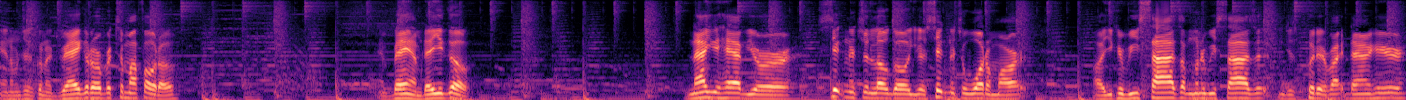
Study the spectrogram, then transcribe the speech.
And I'm just gonna drag it over to my photo. And bam, there you go. Now you have your signature logo, your signature watermark. Uh, you can resize. I'm going to resize it and just put it right down here.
